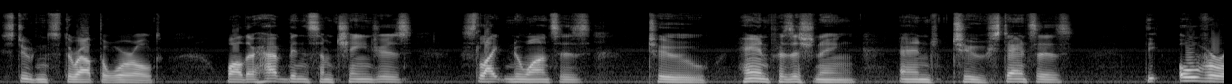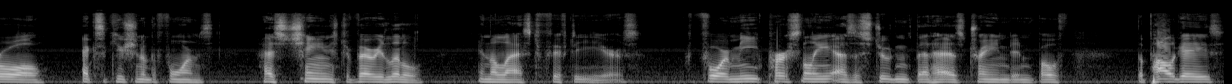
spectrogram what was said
students throughout the world. While there have been some changes, slight nuances to hand positioning and to stances, the overall execution of the forms has changed very little in the last 50 years. For me personally, as a student that has trained in both the Palgwes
